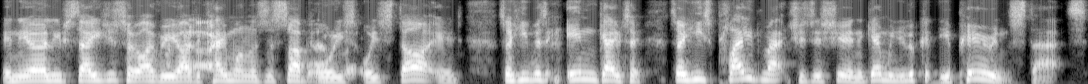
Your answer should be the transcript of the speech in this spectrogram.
in the early stages. So either he either came on as a sub or he, or he started. So he was in game. So, so he's played matches this year. And again, when you look at the appearance stats,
